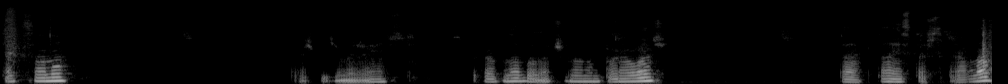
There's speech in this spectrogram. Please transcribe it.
Tak samo. Też widzimy, że jest sprawna, bo zaczyna nam parować. Tak, ta jest też sprawna.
